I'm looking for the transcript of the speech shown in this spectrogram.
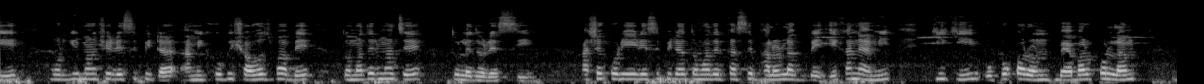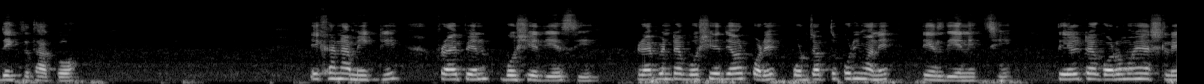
দিয়ে মুরগির মাংসের রেসিপিটা আমি খুবই সহজভাবে তোমাদের মাঝে তুলে ধরেছি। আশা করি এই রেসিপিটা তোমাদের কাছে ভালো লাগবে। এখানে আমি কি কি উপকরণ ব্যবহার করলাম দেখতে থাকো। এখানে আমি একটি ফ্রাই প্যান বসিয়ে দিয়েছি। ফ্রাই প্যানটা বসিয়ে দেওয়ার পরে পর্যাপ্ত পরিমাণে তেল দিয়ে নিচ্ছি। তেলটা গরম হয়ে আসলে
